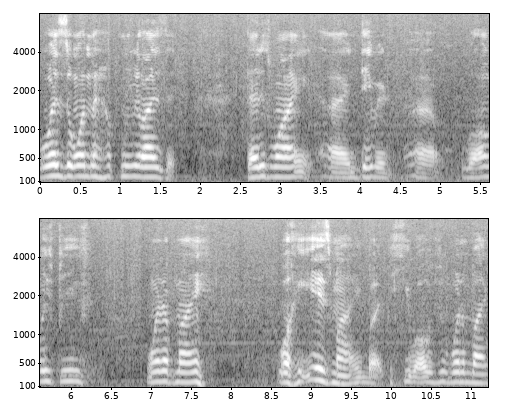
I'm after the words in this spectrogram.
was the one that helped me realize it. That is why uh, David uh, will always be one of my, well, he is my, but he will always be one of my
